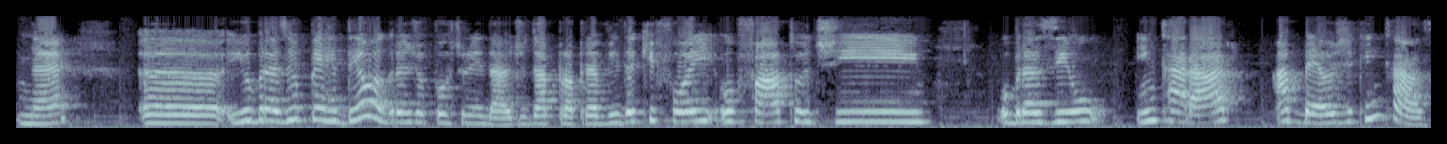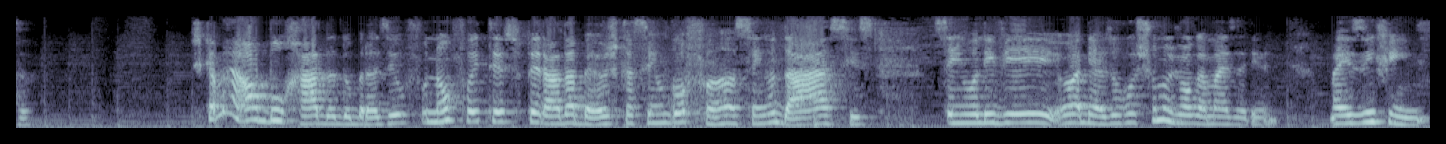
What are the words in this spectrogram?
né? Uh, e o Brasil perdeu a grande oportunidade da própria vida, que foi o fato de o Brasil encarar a Bélgica em casa. Acho que a maior burrada do Brasil não foi ter superado a Bélgica sem o Goffin, sem o Dassis, sem o Olivier. Aliás, o Rochu não joga mais, Ariane. Mas, enfim.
